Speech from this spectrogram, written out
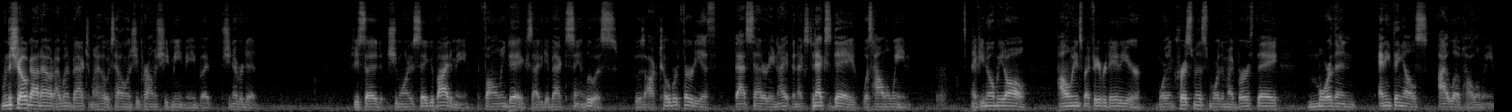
When the show got out, I went back to my hotel and she promised she'd meet me, but she never did. She said she wanted to say goodbye to me the following day because I had to get back to St. Louis. It was October 30th, that Saturday night. The next next day was Halloween. If you know me at all, Halloween's my favorite day of the year. More than Christmas, more than my birthday, more than anything else, I love Halloween.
